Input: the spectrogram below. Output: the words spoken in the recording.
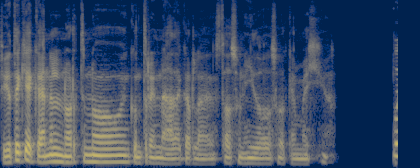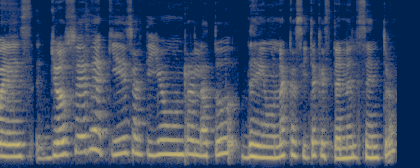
Fíjate que acá en el norte no encontré nada, Carla, en Estados Unidos o acá en México. Pues yo sé de aquí de Saltillo un relato de una casita que está en el centro.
